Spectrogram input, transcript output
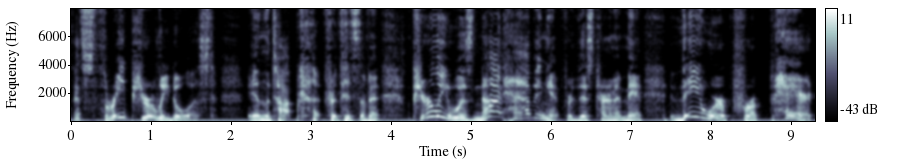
that's three Purrely Duelist in the top cut for this event. Purrely was not having it for this tournament, man. They were prepared.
